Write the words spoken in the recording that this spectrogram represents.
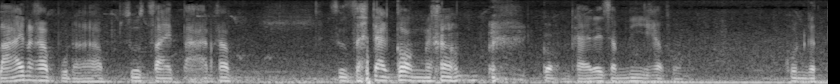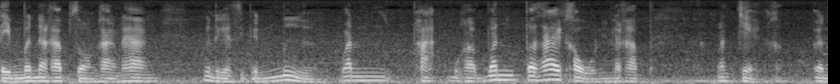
หลายนะครับปุ่นนะครับ สุดสายตานะครับ สุดสายตากล้องนะครับ กล้องถ่ายได้ซัมนี่ครับผม คนก็เต็มเบิดนะครับสองข้างทางเมื่อเดือนสิเป็นมือวันพระบุครับ วันประท้ายเขานี่แหละครับ วันแจกเอิน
